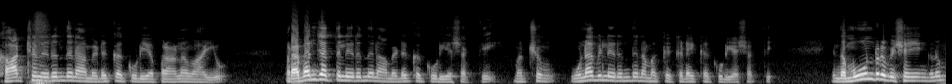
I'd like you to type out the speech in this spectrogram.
காற்றிலிருந்து நாம் எடுக்கக்கூடிய பிராணவாயு பிரபஞ்சத்திலிருந்து நாம் எடுக்கக்கூடிய சக்தி மற்றும் உணவிலிருந்து நமக்கு கிடைக்கக்கூடிய சக்தி. இந்த மூன்று விஷயங்களும்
